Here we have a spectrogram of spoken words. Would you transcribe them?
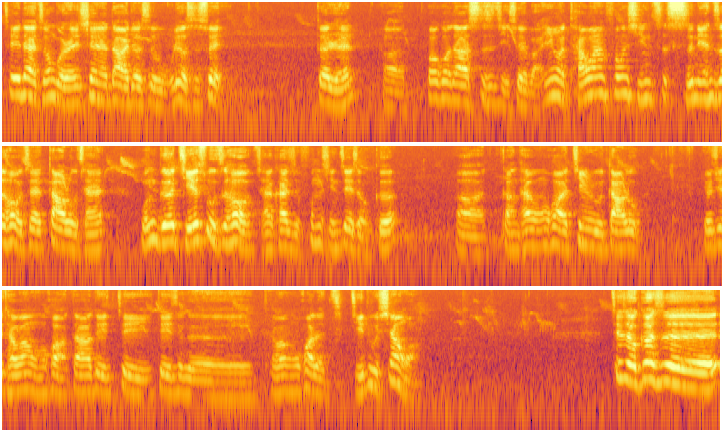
这一代中国人现在大概就是五六十岁的人。啊，包括大概四十几岁吧，因为台湾风行这十年之后，在大陆才文革结束之后才开始风行这首歌，啊，港台文化进入大陆，尤其台湾文化，大家对对对这个台湾文化的极度向往。这首歌是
